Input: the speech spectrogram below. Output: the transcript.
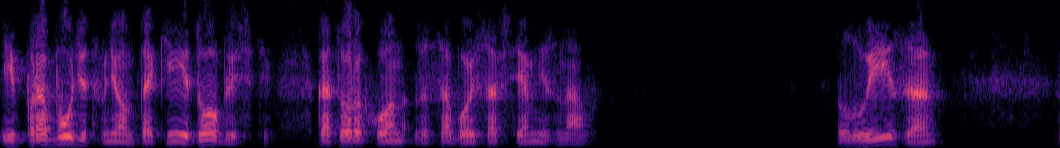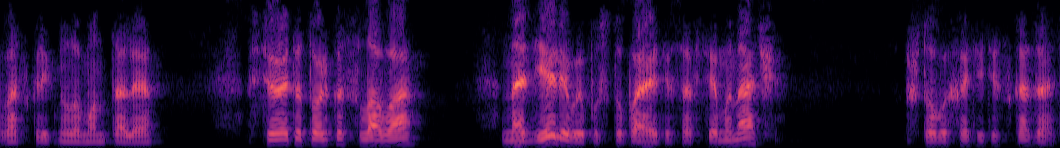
и пробудет в нем такие доблести, которых он за собой совсем не знал. «Луиза!» — воскликнула Монтале. «Все это только слова. На деле вы поступаете совсем иначе. Что вы хотите сказать?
